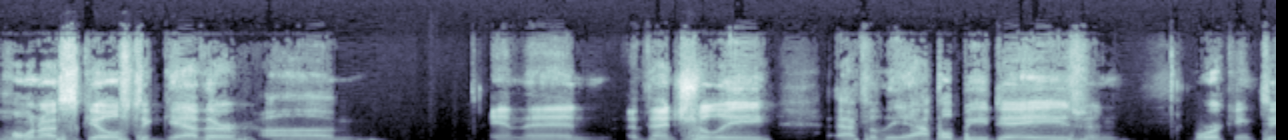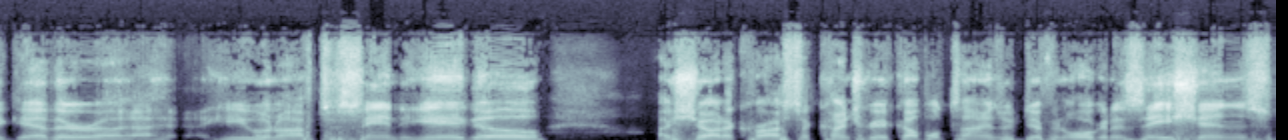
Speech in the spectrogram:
hone our skills together, um, and then eventually after the Applebee days and working together, uh, he went off to San Diego. I shot across the country a couple times with different organizations,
